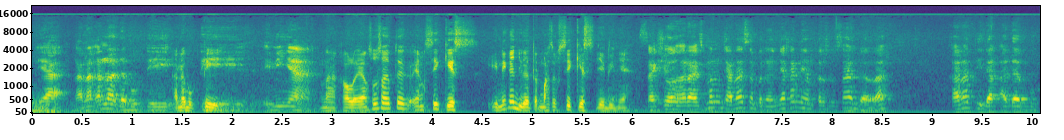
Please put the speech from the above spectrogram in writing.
Ya, karena kan lo ada bukti Ada bukti. ininya. Nah, kalau yang susah itu yang psikis. Ini kan juga termasuk psikis jadinya. Sexual harassment karena sebenarnya kan yang tersusah adalah karena tidak ada bu-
